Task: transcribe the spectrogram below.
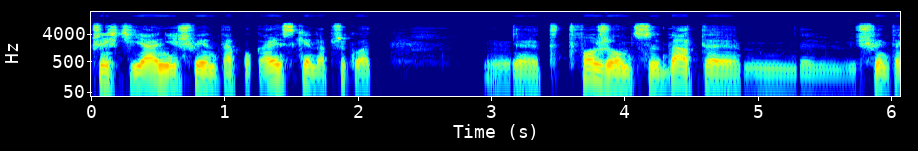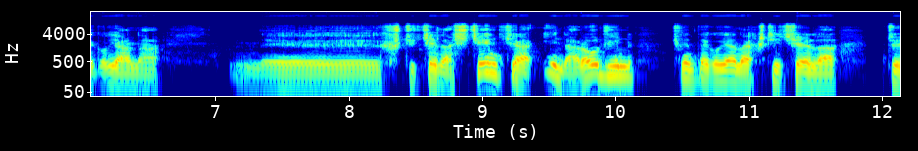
chrześcijanie święta pokańskie, na przykład tworząc datę mm, świętego Jana e, Chrzciciela Ścięcia i narodzin świętego Jana Chrzciciela, czy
